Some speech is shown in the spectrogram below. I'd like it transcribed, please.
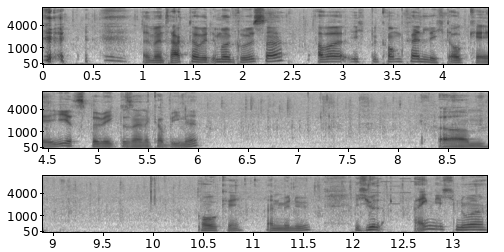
also mein Traktor wird immer größer, aber ich bekomme kein Licht. Okay, jetzt bewegt er seine Kabine. Ähm, Okay, ein Menü. Ich will eigentlich nur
